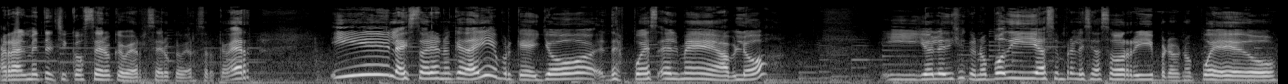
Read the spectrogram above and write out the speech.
Realmente el chico cero que ver, cero que ver, cero que ver. Y la historia no queda ahí porque yo después él me habló y yo le dije que no podía, siempre le decía sorry, pero no puedo,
